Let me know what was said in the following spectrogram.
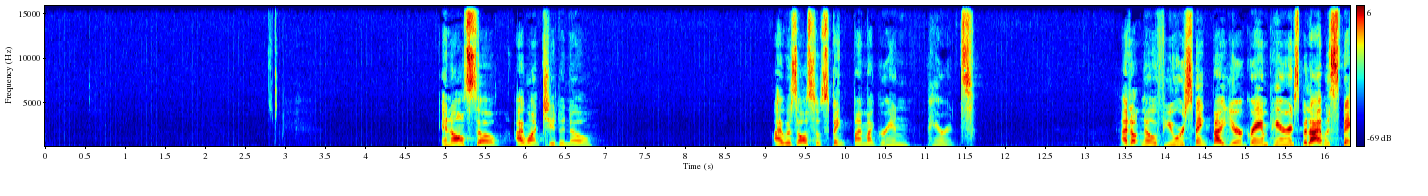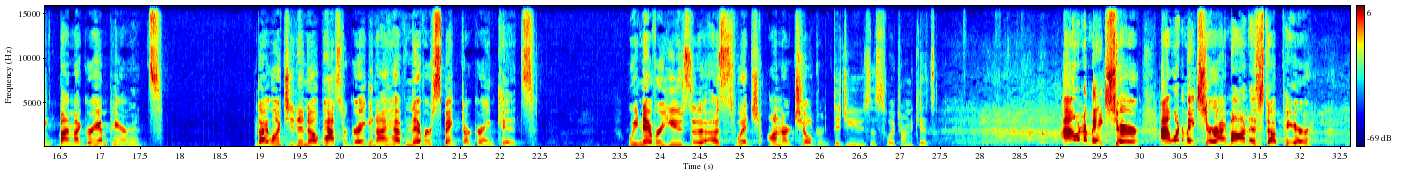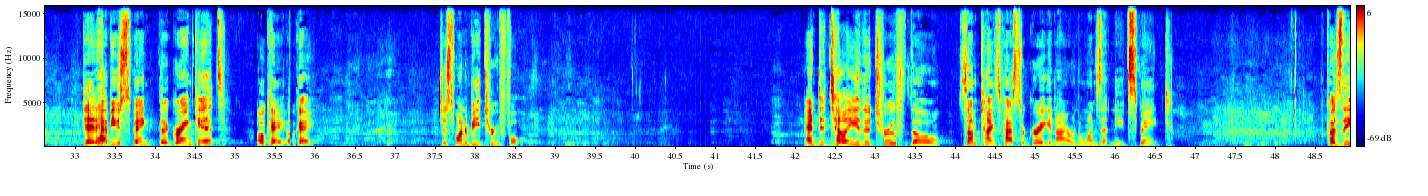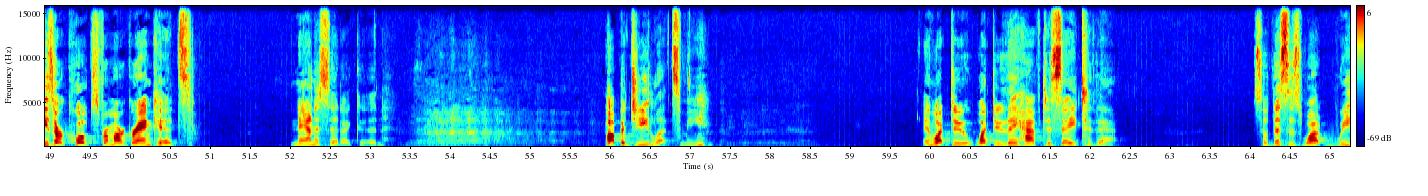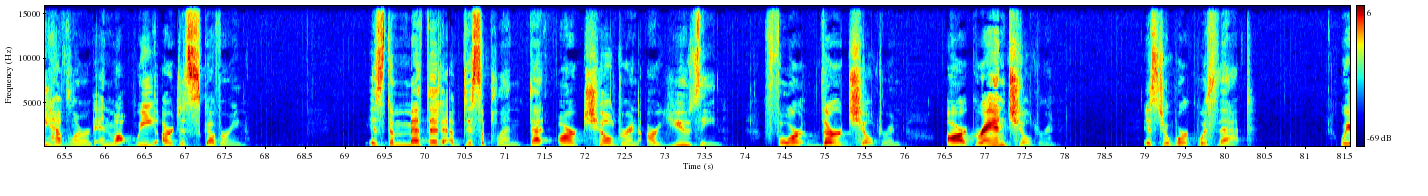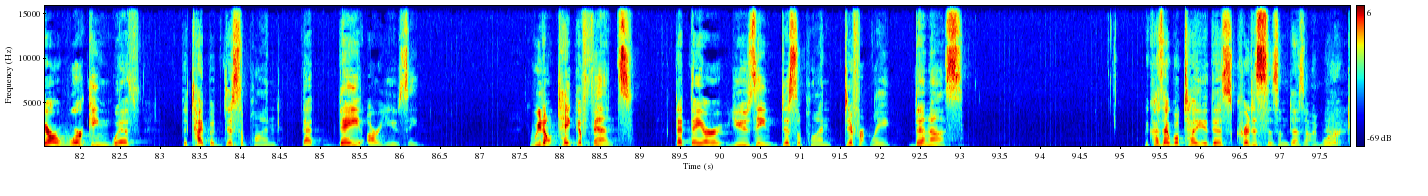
And also, I want you to know, I was also spanked by my grandparents. I don't know if you were spanked by your grandparents, but I was spanked by my grandparents. But I want you to know, Pastor Greg and I have never spanked our grandkids. We never used a, a switch on our children. Did you use a switch on the kids? I want to make sure, I want to make sure I'm honest up here. Did have you spanked the grandkids? Okay, okay. Just want to be truthful. And to tell you the truth, though, sometimes Pastor Greg and I are the ones that need spanked. Because these are quotes from our grandkids. Nana said I could. Papa G lets me. And what do, what do they have to say to that? So, this is what we have learned and what we are discovering is the method of discipline that our children are using for their children, our grandchildren, is to work with that. We are working with the type of discipline that they are using. We don't take offense that they are using discipline differently than us. Because I will tell you this criticism doesn't work.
